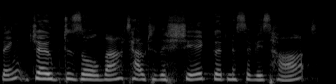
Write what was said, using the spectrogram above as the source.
think Job does all that out of the sheer goodness of his heart?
